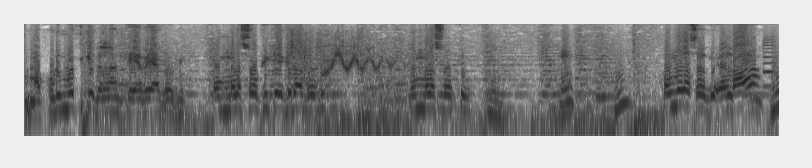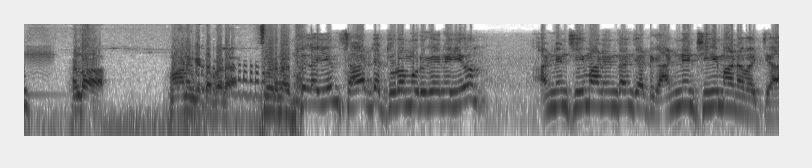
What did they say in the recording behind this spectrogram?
நம்ம குடும்பத்துக்கு இதெல்லாம் தேவையா கோபி? பொம்பளை சோக்கு கேக்குதா கோபி? பொம்பளை சோக்கு? பொம்பளை சோக்கு. வேண்டா வேண்டா மானம் கெட்ட பல சாட்ட துறமுருகனையும் அண்ணன் சீமானையும் தான் சாட்டுங்க அண்ணன் சீமான வச்சா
